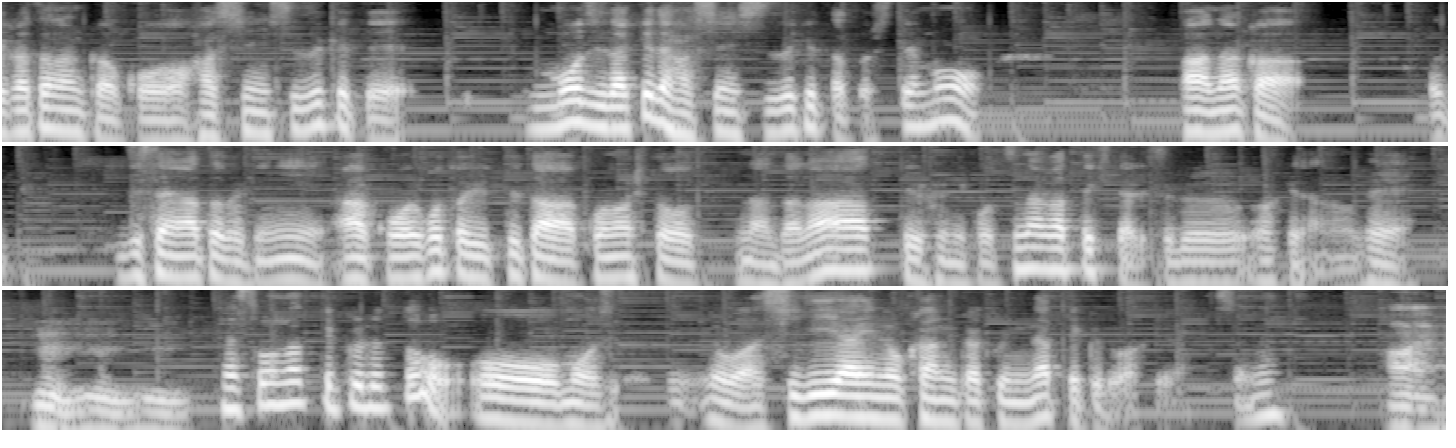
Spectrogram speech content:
え方なんかをこう発信し続けて、文字だけで発信し続けたとしても、あ、なんか、実際に会った時に、あ、こういうこと言ってたこの人なんだなっていうふうにこう繋がってきたりするわけなので、うんうんでそうなってくると、おもう、要は知り合いの感覚になってくるわけなんですよね。うん。は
